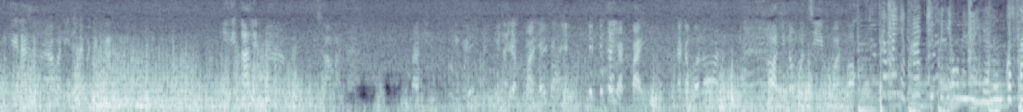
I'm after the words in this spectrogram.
โอเคนะคะวันนี้ถ่ายบรรยากาศมีลิตาเล่นน้ำเช้ามาหน้าร้านนี้ ไม่จะอยากไปบายบายไม่จะอยากไปแต่กับว่านอนนอนกินนมบนชีขวดบ่ถ้าไม่อยากพลาดคลิปวิดีโอใหม่ๆอย่าลืมกด subscribe นะคะ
